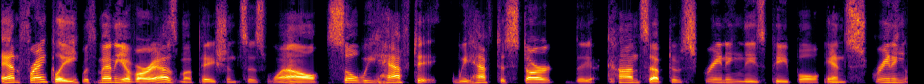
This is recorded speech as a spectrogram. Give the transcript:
and frankly with many of our asthma patients as well so we have to we have to start the concept of screening these people and screening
